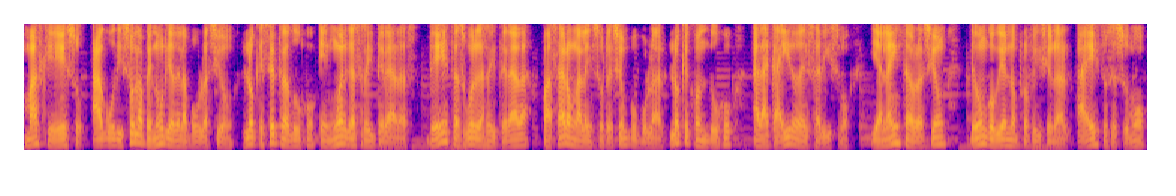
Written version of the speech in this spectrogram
más que eso, agudizó la penuria de la población, lo que se tradujo en huelgas reiteradas. De estas huelgas reiteradas pasaron a la insurrección popular, lo que condujo a la caída del zarismo y a la instauración de un gobierno provisional. A esto se sumó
